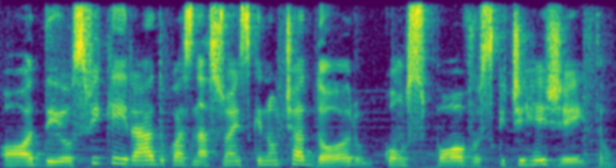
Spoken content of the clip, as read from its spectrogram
Ó Deus, fica irado com as nações que não te adoram, com os povos que te rejeitam.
